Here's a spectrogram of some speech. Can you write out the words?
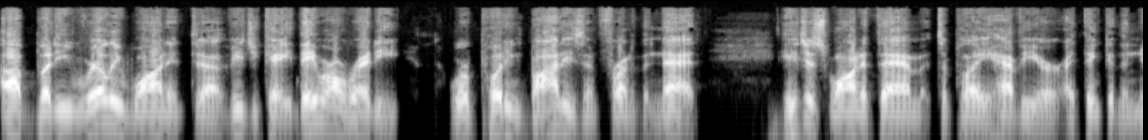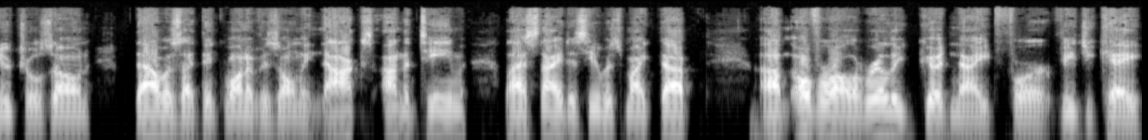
Uh, but he really wanted uh, VGK. They were already were putting bodies in front of the net. He just wanted them to play heavier. I think in the neutral zone. That was, I think, one of his only knocks on the team last night as he was mic'd up. Um, overall, a really good night for VGK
